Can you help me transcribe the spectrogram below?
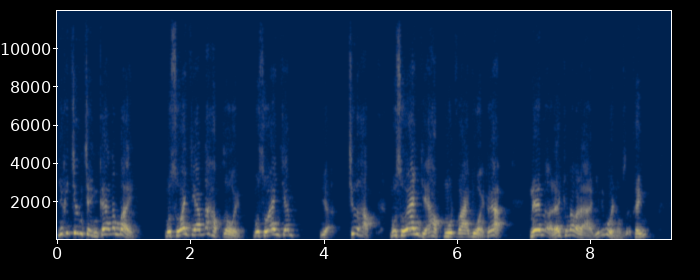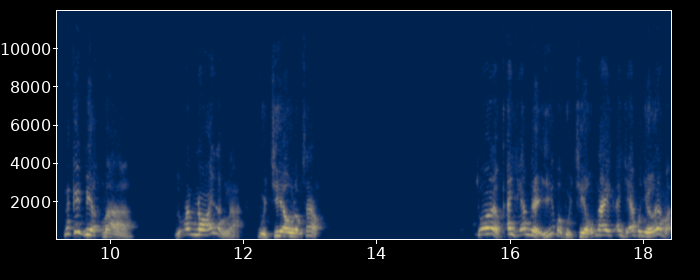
Những cái chương trình K57 một số anh chị em đã học rồi, một số anh chị em dạ, chưa học, một số anh chỉ học một vài buổi thôi ạ. À. nên ở đây chúng ta gọi là những cái buổi học dự thính nên cái việc mà Dũng đã nói rằng là buổi chiều làm sao? Cho anh chị em để ý vào buổi chiều hôm nay, anh chị em có nhớ không ạ?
